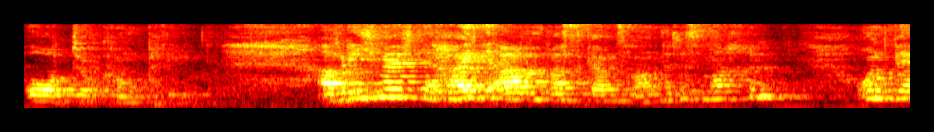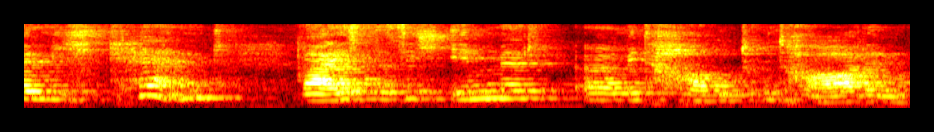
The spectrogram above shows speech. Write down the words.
Autocomplete. Aber ich möchte heute Abend was ganz anderes machen. Und wer mich kennt, weiß, dass ich immer äh, mit Haut und Haaren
